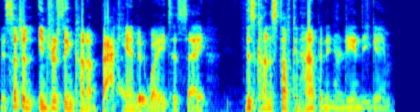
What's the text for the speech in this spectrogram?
it's such an interesting kind of backhanded way to say this kind of stuff can happen in your D and D game.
